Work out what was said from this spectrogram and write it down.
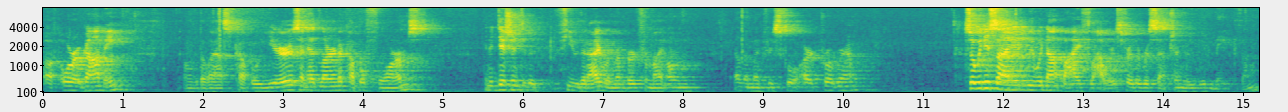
uh, origami over the last couple years and had learned a couple forms, in addition to the few that I remembered from my own elementary school art program. So we decided we would not buy flowers for the reception, we would make them.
